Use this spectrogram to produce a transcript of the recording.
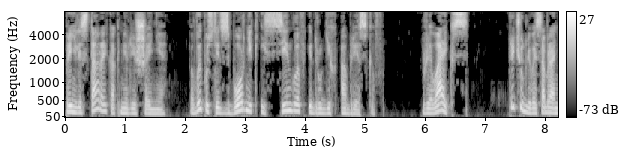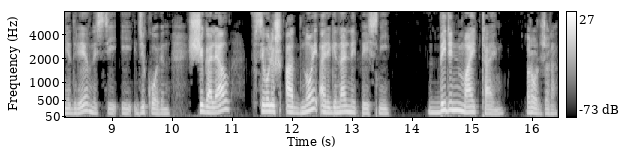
приняли старое как мир решение — выпустить сборник из синглов и других обрезков. «Релайкс» — причудливое собрание древностей и диковин — щеголял всего лишь одной оригинальной песней «Bidding My Time» Роджера,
